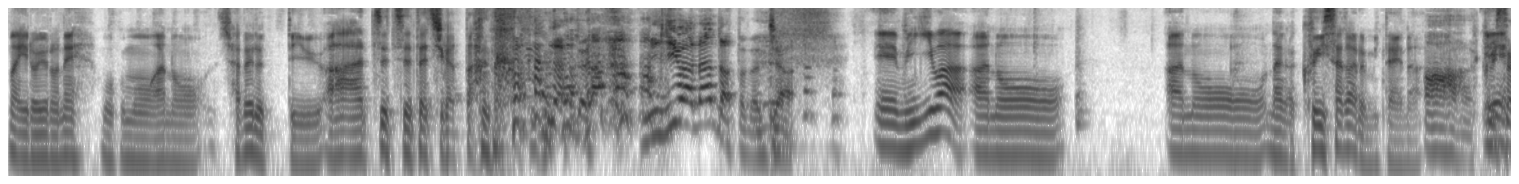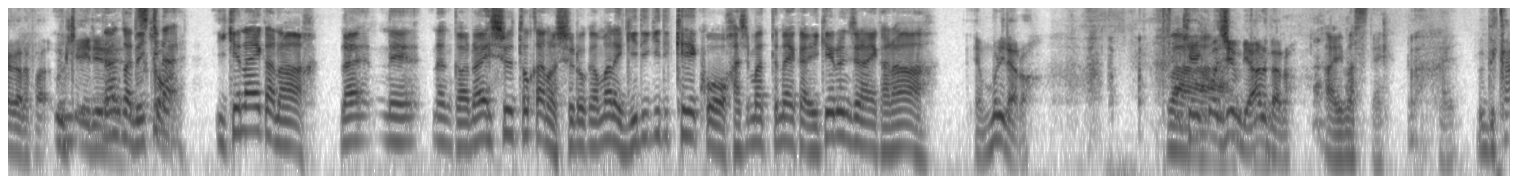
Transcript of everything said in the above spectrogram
まあいろいろね、僕もあの、喋るっていう、ああ、絶対違った。右は何だったんだ、じゃえー右は、あのーあのーなんか食い下がるみたいな。あ。ああ、食い下がるパ受け入れない。なんかできなスい。いけないかな来、ね、なんか来週とかの収録がまだギリギリ稽古始まってないからいけるんじゃないかないや、無理だろ。稽古準備あるだろ。ありますね。はい。で、考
